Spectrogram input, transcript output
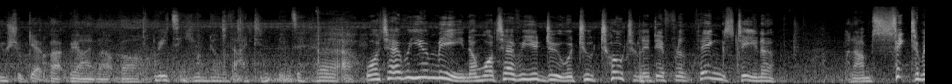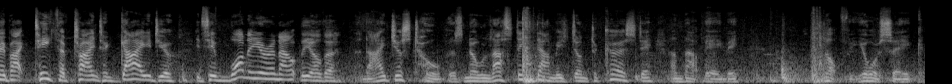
You should get back behind that bar. Rita, you know that I didn't mean to hurt her. Whatever you mean and whatever you do are two totally different things, Tina. And I'm sick to my back teeth of trying to guide you. It's in one ear and out the other. And I just hope there's no lasting damage done to Kirsty and that baby. Not for your sake,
